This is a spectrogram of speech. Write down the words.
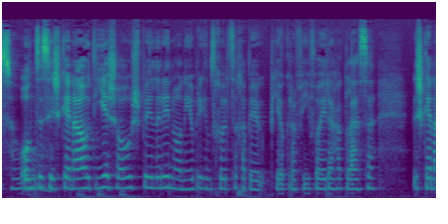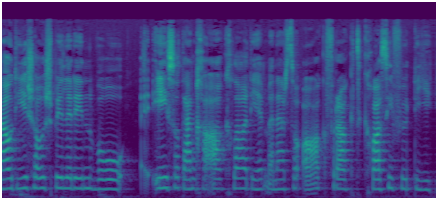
So. Und es ist genau die Schauspielerin, die ich übrigens kürzlich eine Bi- Biografie von ihr habe gelesen habe, das ist genau die Schauspielerin, wo ich so denke, ah klar, die hat man dann so angefragt, quasi für die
